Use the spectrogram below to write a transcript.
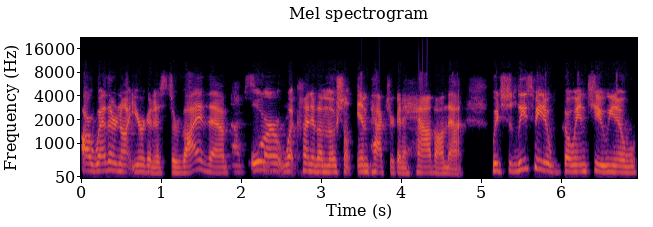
are whether or not you're going to survive them Absolutely. or what kind of emotional impact you're going to have on that. Which leads me to go into, you know,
